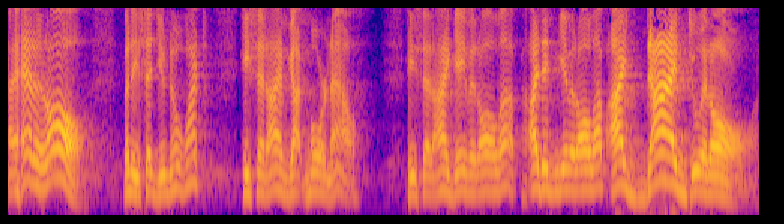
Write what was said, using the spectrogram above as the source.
I had it all. But he said, You know what? He said, I've got more now. He said, I gave it all up. I didn't give it all up. I died to it all.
